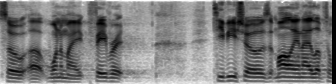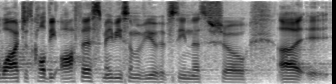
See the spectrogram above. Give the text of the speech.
So, uh, one of my favorite TV shows that Molly and I love to watch is called The Office. Maybe some of you have seen this show. Uh, it-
